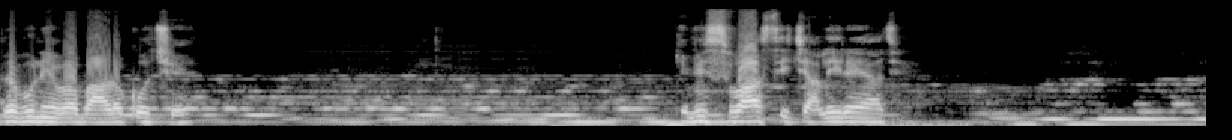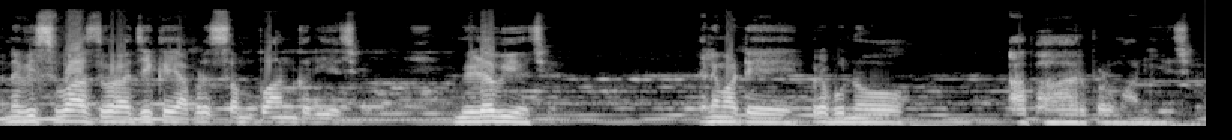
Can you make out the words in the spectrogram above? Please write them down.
પ્રભુને એવા બાળકો છે કે વિશ્વાસથી ચાલી રહ્યા છે? અને વિશ્વાસ દ્વારા જે કંઈ આપણે સંપાન કરીએ છીએ, મેળવીએ છીએ એના માટે પ્રભુનો આભાર પણ માનીએ છીએ.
